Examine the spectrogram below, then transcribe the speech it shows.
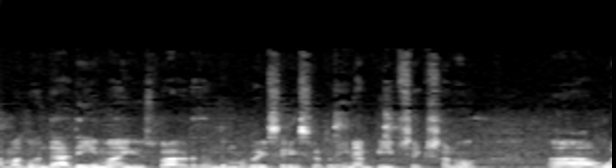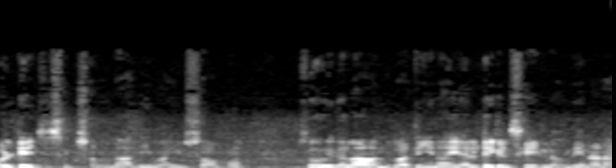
நமக்கு வந்து அதிகமாக யூஸ் ஆகிறது வந்து மொபைல் சர்வீஸில் பார்த்தீங்கன்னா பீப் செக்ஷனும் வோல்டேஜ் செக்ஷனும் தான் அதிகமாக யூஸ் ஆகும். ஸோ இதெல்லாம் வந்து பார்த்திங்கன்னா எலக்ட்ரிக்கல் சைடில் வந்து என்னென்ன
